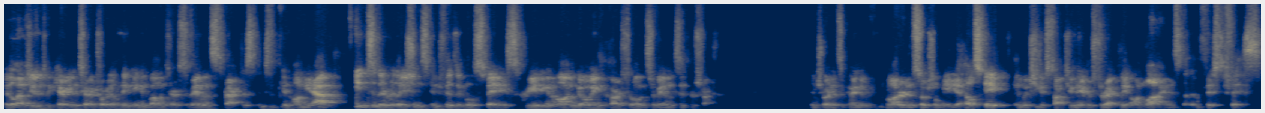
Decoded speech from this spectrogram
It allows users to carry the territorial thinking and voluntary surveillance practice into, in, on the app into their relations in physical space, creating an ongoing carceral and surveillance infrastructure. In short, it's a kind of modern social media hellscape in which you get to talk to your neighbors directly online instead of face to face.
